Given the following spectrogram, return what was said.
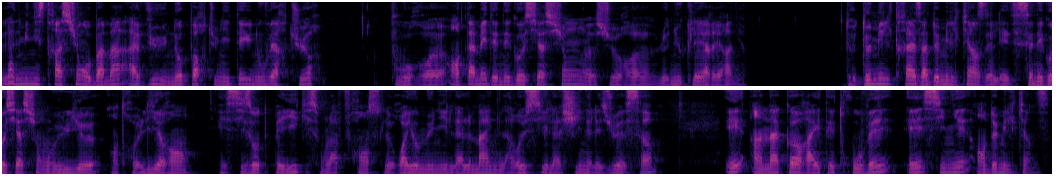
l'administration Obama a vu une opportunité, une ouverture pour euh, entamer des négociations euh, sur euh, le nucléaire iranien. De 2013 à 2015, ces négociations ont eu lieu entre l'Iran et six autres pays, qui sont la France, le Royaume-Uni, l'Allemagne, la Russie, la Chine et les USA, et un accord a été trouvé et signé en 2015.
